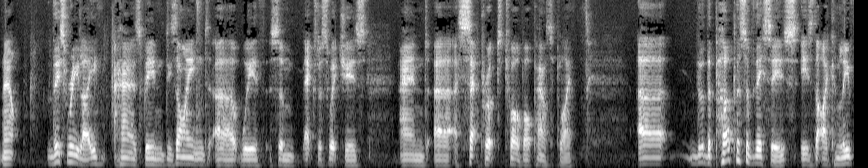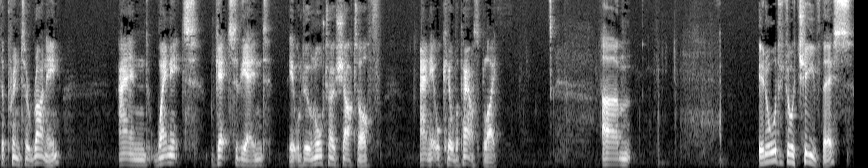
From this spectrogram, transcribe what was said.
Now, this relay has been designed uh, with some extra switches and uh, a separate 12 volt power supply. Uh, the, the purpose of this is is that I can leave the printer running and when it gets to the end it will do an auto shut off and it will kill the power supply. Um, in order to achieve this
